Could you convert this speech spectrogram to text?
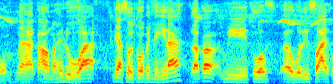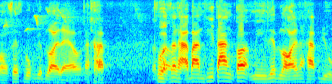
ผมนะฮะก็เอามาให้ดูว่าเนี่ยส่วนตัวเป็นอย่างนี้นะแล้วก็มีตัวเอ่อ verify ของ Facebook เรียบร้อยแล้วนะครับ ส่วนสถาบันที่ตั้งก็มีเรียบร้อยนะครับ อยู่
